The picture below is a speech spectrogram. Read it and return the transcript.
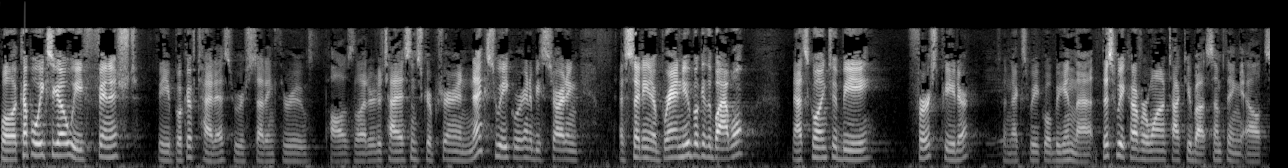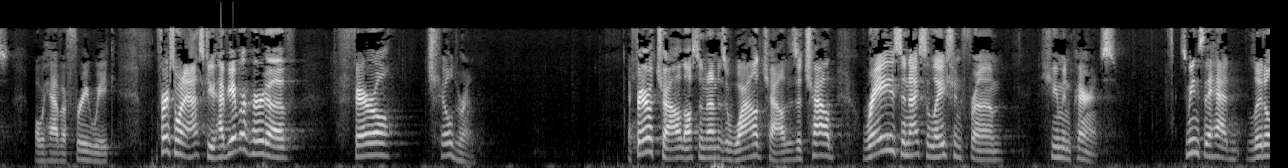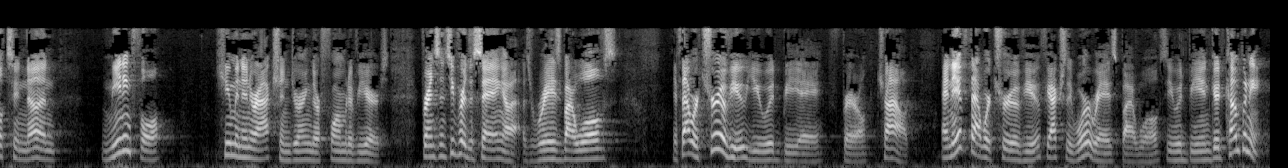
Well, a couple weeks ago we finished the book of Titus. We were studying through Paul's letter to Titus in Scripture, and next week we're going to be starting a studying a brand new book of the Bible. That's going to be 1 Peter. So next week we'll begin that. This week, however, I want to talk to you about something else while we have a free week. First, I want to ask you, have you ever heard of feral children? A feral child, also known as a wild child, is a child raised in isolation from human parents. This means they had little to none meaningful human interaction during their formative years. For instance, you've heard the saying, uh, I was raised by wolves. If that were true of you, you would be a feral child. And if that were true of you, if you actually were raised by wolves, you would be in good company.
